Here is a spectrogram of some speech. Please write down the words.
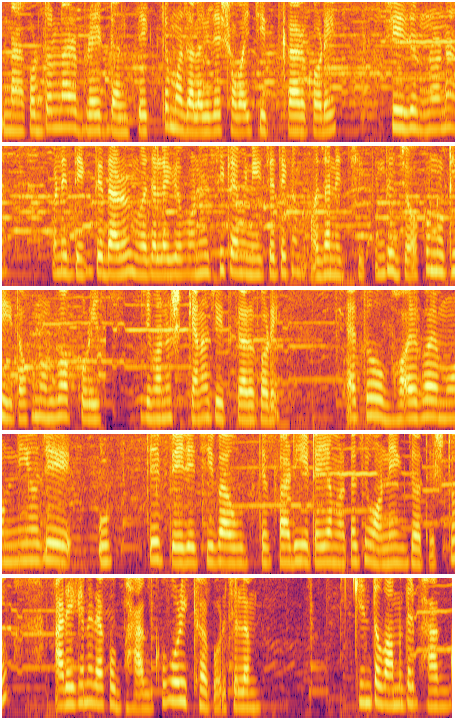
নাগরদোলনার ব্রেক ডান্স দেখতে মজা লাগে যে সবাই চিৎকার করে। সেই জন্য না মানে দেখতে দারুণ মজা লাগে। মনে হচ্ছে কি আমি নিচে থেকে মজা নিচ্ছি। কিন্তু যখন উঠি, তখন অনুভব করি যে মানুষ কেন চিৎকার করে। এত ভয় ভয় মন নিয়েও যে উঠতে পেরেছি বা উঠতে পারি, এটাই আমার কাছে অনেক যথেষ্ট। আর এখানে দেখো, ভাগ্য পরীক্ষা করছিলাম। কিন্তু আমাদের ভাগ্য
